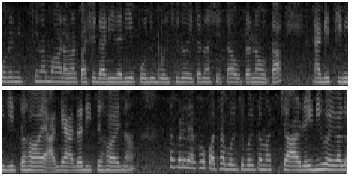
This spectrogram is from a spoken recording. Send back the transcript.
করে নিচ্ছিলাম আর আমার পাশে দাঁড়িয়ে দাঁড়িয়ে পলু বলছিল, এটা না সেটা, ওটা না ওটা। আগে চিনি দিতে হয়, আগে আদা দিতে হয় না। তারপরে দেখো কথা বলতে বলতে আমার চা রেডি হয়ে গেল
